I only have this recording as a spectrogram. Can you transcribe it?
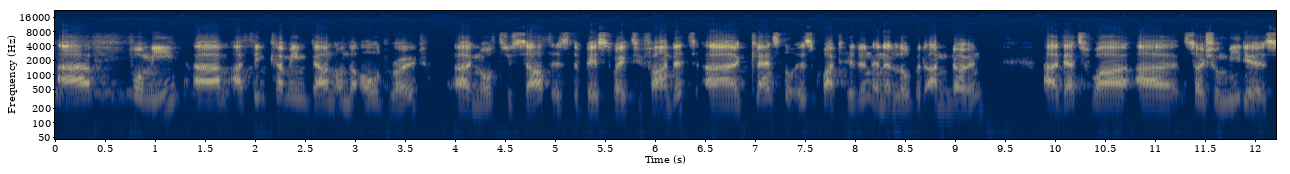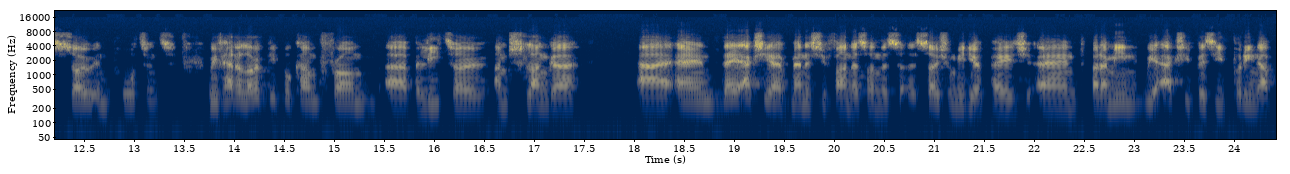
Uh, for me, um, I think coming down on the old road, uh, north to south, is the best way to find it. Uh, Clansthal is quite hidden and a little bit unknown. Uh, that's why uh, social media is so important. We've had a lot of people come from uh, Ballito, Umhlanga, uh, and they actually have managed to find us on this uh, social media page. And but I mean, we're actually busy putting up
